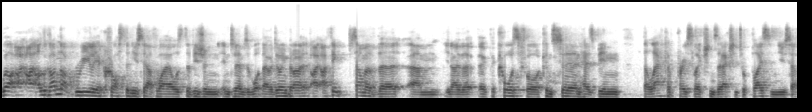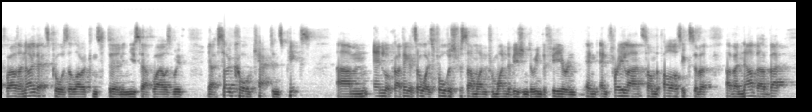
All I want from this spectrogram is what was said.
Well, I, I, look, I'm not really across the New South Wales division in terms of what they were doing, but I, I think some of the, um, you know, the, the, the, cause for concern has been the lack of pre-selections that actually took place in New South Wales. I know that's caused a lot of concern in New South Wales with, you know, so-called captain's picks. Um, and look, I think it's always foolish for someone from one division to interfere and, and, and freelance on the politics of, a, of another. But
